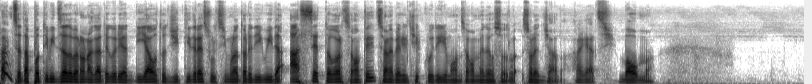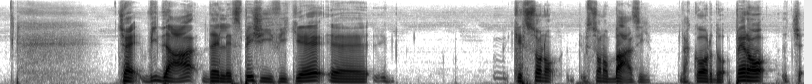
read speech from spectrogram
Fai un setup ottimizzato per una categoria di auto GT3 sul simulatore di guida assetto corsa competizione per il circuito di Monza con meteo soleggiato. Ragazzi, boom. Cioè, vi dà delle specifiche eh, che sono, sono basi, d'accordo? Però cioè,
